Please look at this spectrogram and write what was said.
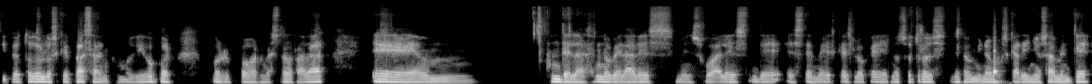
principio todos los que pasan, como digo, por, nuestro radar, eh, de las novedades mensuales de este mes, que es lo que nosotros denominamos cariñosamente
